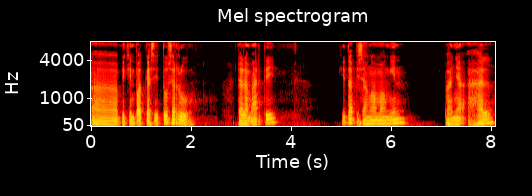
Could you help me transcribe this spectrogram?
uh, bikin podcast itu seru. Dalam arti kita bisa ngomongin banyak hal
